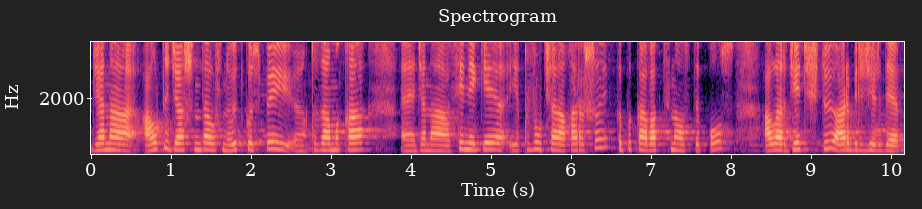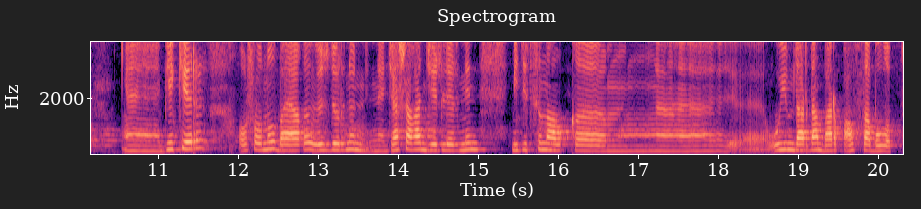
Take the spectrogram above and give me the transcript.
жана алты жашында ушуну өткөзбөй кызамыкка жана сенеке кызылчага каршы кпк вакцинабыз деп коебуз. Алар жетиштүү ар бир жерде бекер ошону баягы өздөрүнүн жашаган жерлеринин медициналык уюмдардан барып алса болот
